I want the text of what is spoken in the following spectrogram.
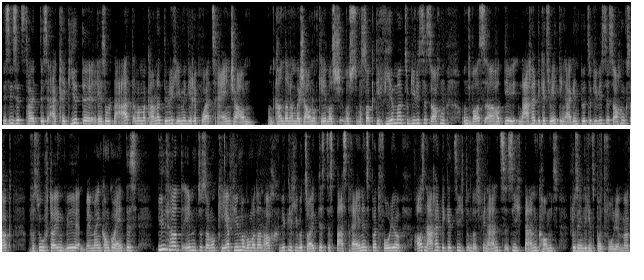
das ist jetzt halt das aggregierte Resultat, aber man kann natürlich eben in die Reports reinschauen und kann dann einmal schauen, okay, was, was, was sagt die Firma zu gewissen Sachen und was äh, hat die Nachhaltigkeitsratingagentur zu gewissen Sachen gesagt. Versucht da irgendwie, wenn man ein konkurrentes Bild hat, eben zu sagen, okay, eine Firma, wo man dann auch wirklich überzeugt ist, das passt rein ins Portfolio aus Nachhaltigkeitssicht und aus Finanzsicht, dann kommt es schlussendlich ins Portfolio. Man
